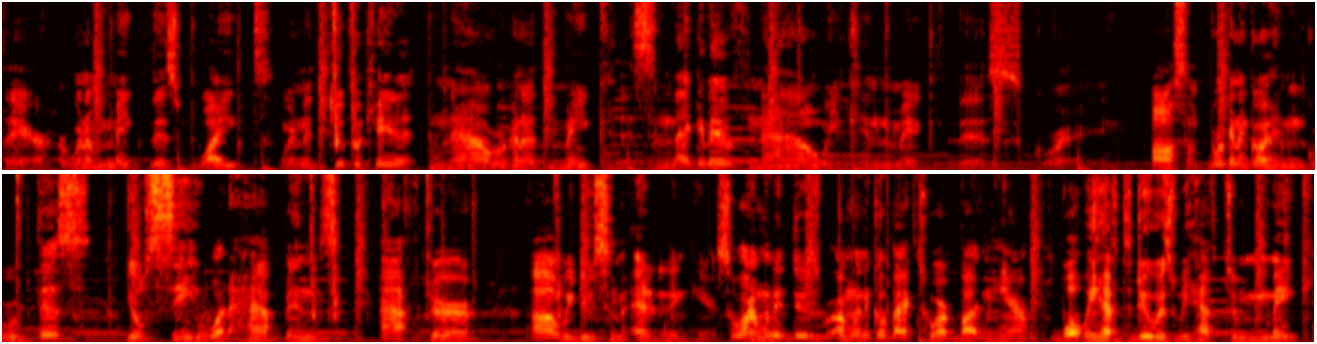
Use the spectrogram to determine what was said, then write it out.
there. We're gonna make this white. We're gonna duplicate it. Now we're gonna make this negative. Now we can make this gray. Awesome. We're gonna go ahead and group this. You'll see what happens after uh, we do some editing here. So what I'm gonna do is I'm gonna go back to our button here. What we have to do is we have to make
